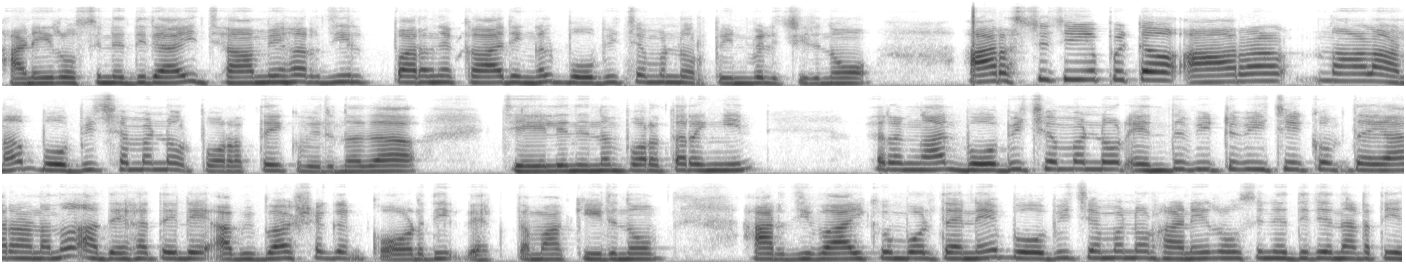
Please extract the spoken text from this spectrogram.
ഹണി റോസിനെതിരായി ജാമ്യ ഹർജിയിൽ പറഞ്ഞ കാര്യങ്ങൾ ബോബി ചെമ്മണ്ണൂർ പിൻവലിച്ചിരുന്നു. അറസ്റ്റ് ചെയ്യപ്പെട്ട ആറാം നാളാണ് ബോബി ചെമ്മണ്ണൂർ പുറത്തേക്ക് വരുന്നത്. ജയിലിൽ നിന്നും പുറത്തിറങ്ങി ഇറങ്ങാൻ ബോബി ചെമ്മണ്ണൂർ എന്ത് വിട്ടുവീഴ്ചയ്ക്കും തയ്യാറാണെന്ന് അദ്ദേഹത്തിന്റെ അഭിഭാഷകൻ കോടതി വ്യക്തമാക്കിയിരുന്നു. ഹർജി വായിക്കുമ്പോൾ തന്നെ ബോബി ചെമ്മണ്ണൂർ ഹണി റോസിനെതിരെ നടത്തിയ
